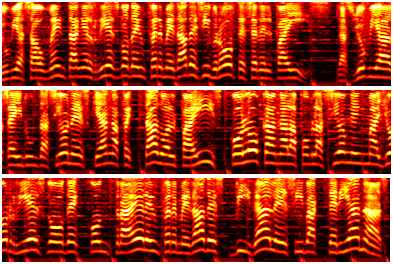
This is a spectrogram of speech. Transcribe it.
Lluvias aumentan el riesgo de enfermedades y brotes en el país. Las lluvias e inundaciones que han afectado al país colocan a la población en mayor riesgo de contraer enfermedades virales y bacterianas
